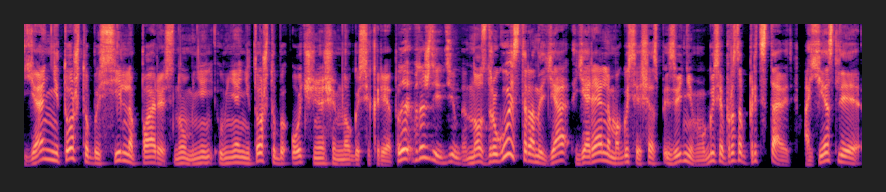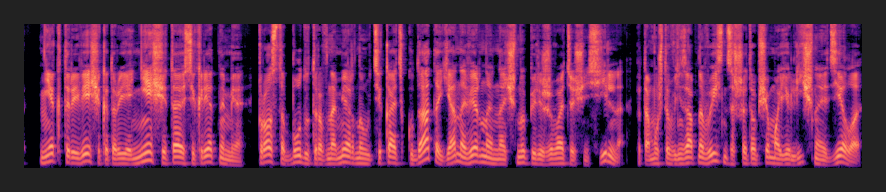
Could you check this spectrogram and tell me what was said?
я не то чтобы сильно парюсь, но мне, у меня не то чтобы очень-очень много секретов. Подожди, Дим. Но с другой стороны, я, я реально могу себе сейчас, извини, могу себе просто представить, а если некоторые вещи, которые я не считаю секретными, просто будут равномерно утекать куда-то, я, наверное, начну переживать очень сильно, потому что внезапно выяснится, что это вообще мое личное дело.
